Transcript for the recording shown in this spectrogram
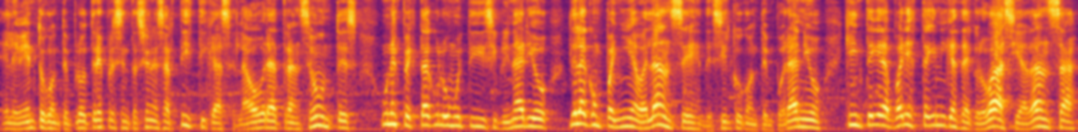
El evento contempló tres presentaciones artísticas, la obra Transeúntes, un espectáculo multidisciplinario de la compañía Balance, de circo contemporáneo, que integra varias técnicas de acrobacia, danza,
